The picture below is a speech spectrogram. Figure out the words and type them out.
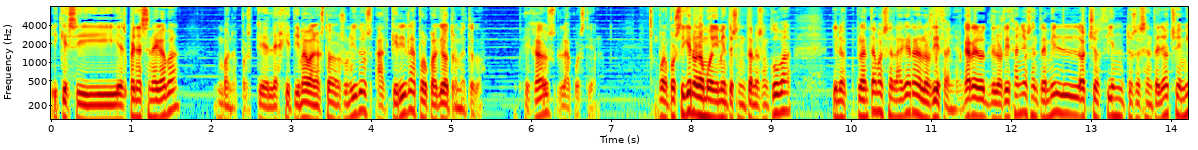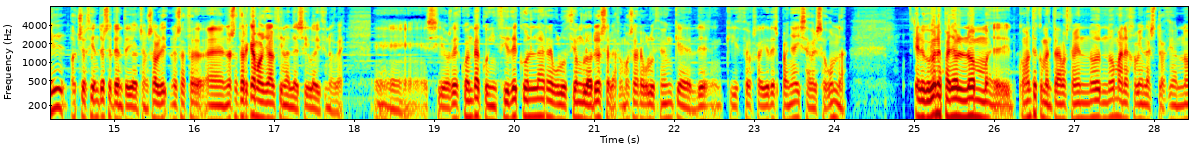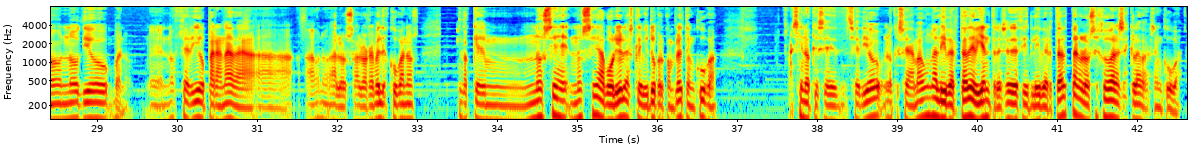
Y que si España se negaba, bueno, pues que legitimaban a los Estados Unidos adquirirla por cualquier otro método. Fijaos la cuestión. Bueno, pues siguieron los movimientos internos en Cuba y nos plantamos en la guerra de los 10 años. Guerra de los 10 años entre 1868 y 1878. Eh, nos, acercamos ya al final del siglo XIX. Eh, si os dais cuenta, coincide con la Revolución Gloriosa, la famosa revolución que, hizo salir de España Isabel II el gobierno español no, eh, como antes comentábamos también, no, manejó bien la situación, no, no no cedió para nada a, los, a los rebeldes cubanos, lo que mm, no se, no se abolió la esclavitud por completo en Cuba. Sino que se, dio lo que se llamaba una libertad de vientres, es decir, libertad para los hijos de las esclavas en Cuba.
